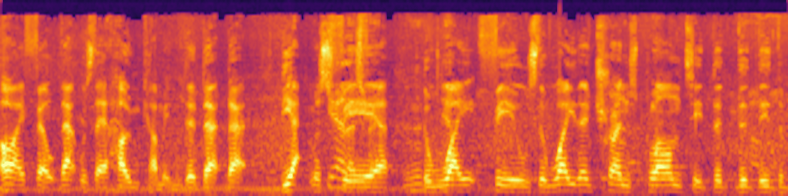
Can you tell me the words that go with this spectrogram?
I felt that was their homecoming. That that that. The atmosphere, the way it feels, the way they've transplanted the, the, the, the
